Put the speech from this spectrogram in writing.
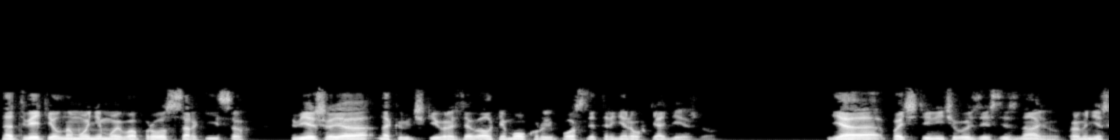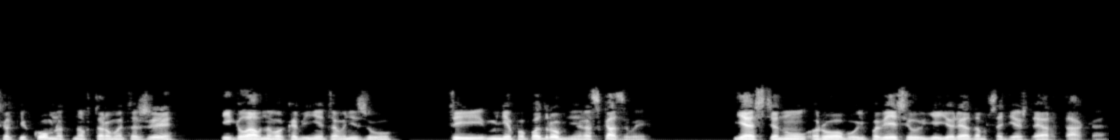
Ответил на мой немой вопрос Саркисов, вешая на крючки в раздевалке мокрую после тренировки одежду. Я почти ничего здесь не знаю, кроме нескольких комнат на втором этаже и главного кабинета внизу. Ты мне поподробнее рассказывай. Я стянул робу и повесил ее рядом с одеждой Артака.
